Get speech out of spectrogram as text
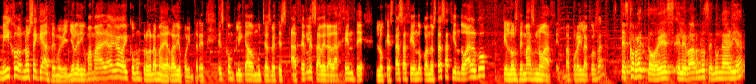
Mi hijo no sé qué hace muy bien. Yo le digo, mamá, yo hago como un programa de radio por internet. Es complicado muchas veces hacerle saber a la gente lo que estás haciendo cuando estás haciendo algo que los demás no hacen. ¿Va por ahí la cosa? Es correcto, es elevarnos en un área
